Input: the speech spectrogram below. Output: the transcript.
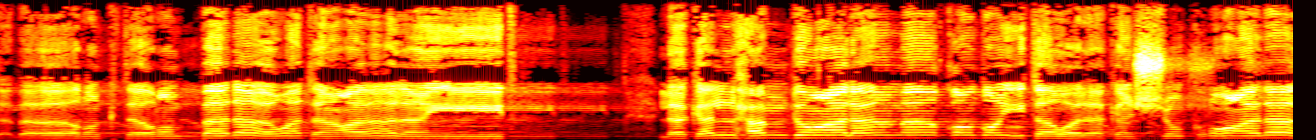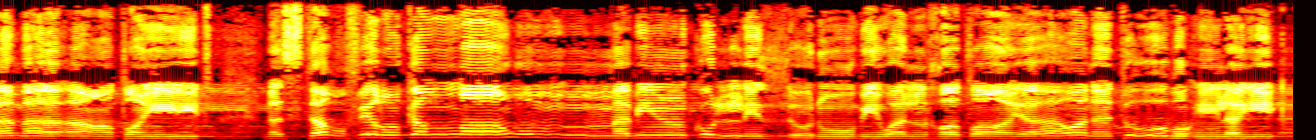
تباركت ربنا وتعاليت. لك الحمد على ما قضيت ولك الشكر على ما أعطيت. نستغفرك اللهم من كل الذنوب والخطايا ونتوب إليك.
